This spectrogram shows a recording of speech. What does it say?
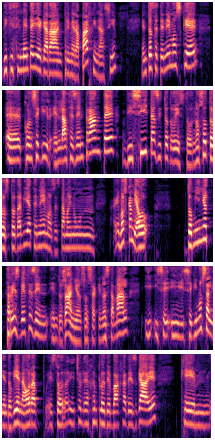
difícilmente llegará en primera página, ¿sí? Entonces tenemos que eh, conseguir enlaces entrantes, visitas y todo esto. Nosotros todavía tenemos, estamos en un, hemos cambiado dominio tres veces en, dos años, o sea que no está mal y, seguimos saliendo bien. Ahora, he hecho el ejemplo de Baja de SGAE, que mm,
